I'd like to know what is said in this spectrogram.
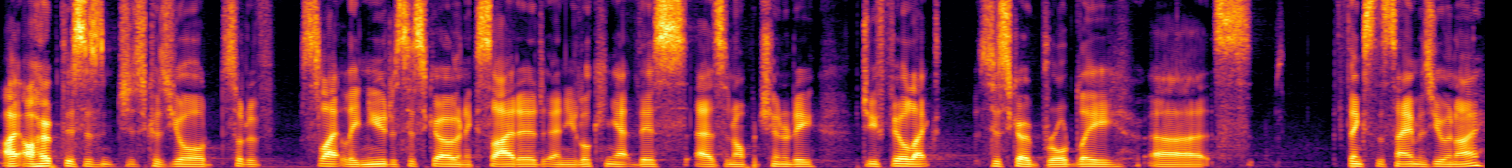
I, I hope this isn't just because you're sort of slightly new to Cisco and excited, and you're looking at this as an opportunity. Do you feel like Cisco broadly uh, thinks the same as you and I?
